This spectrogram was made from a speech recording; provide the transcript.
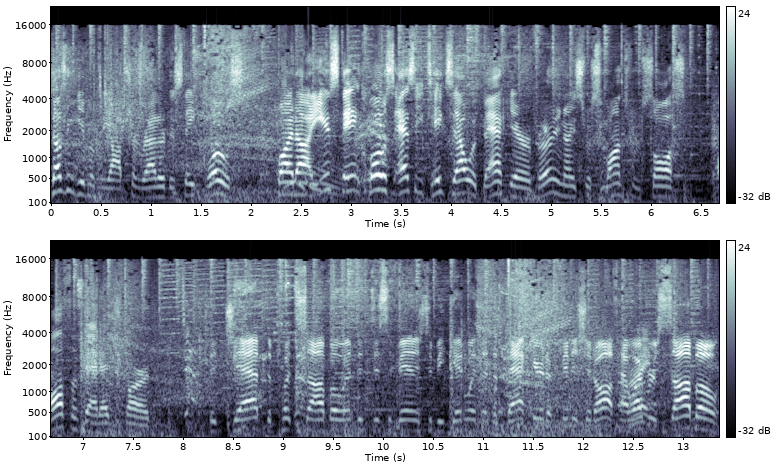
doesn't give him the option rather to stay close. But uh, he is staying close as he takes out with back air. Very nice response from Sauce off of that edge guard. The jab to put Sabo into disadvantage to begin with, and the back air to finish it off. However, Right. Sabo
